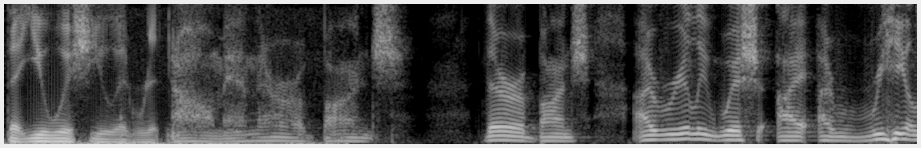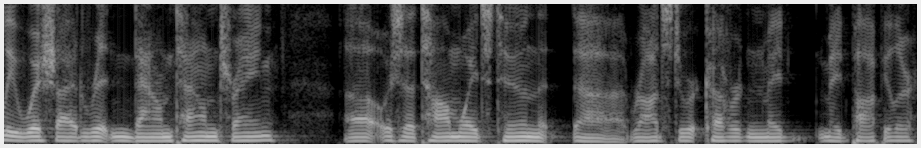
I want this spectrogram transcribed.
that you wish you had written? Oh man, there are a bunch. There are a bunch. I really wish I I really wish I had written Downtown Train, uh, which is a Tom Waits tune that uh, Rod Stewart covered and made made popular.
